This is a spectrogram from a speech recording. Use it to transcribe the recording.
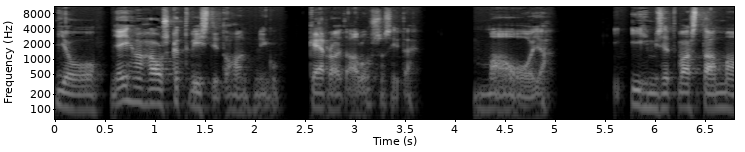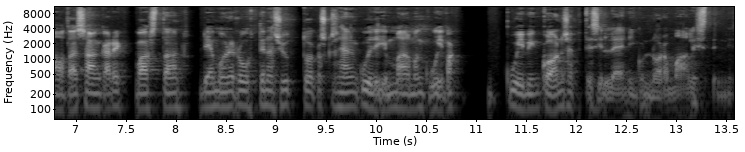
Joo, ja ihan hauska twisti tuohon, niin kuin kerroit alussa sitä Mao ja ihmiset vastaan Mao tai sankari vastaan demoniruhtinas juttua, koska sehän on kuitenkin maailman kuiva kuivin konsepti silleen niin kuin normaalisti. Niin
